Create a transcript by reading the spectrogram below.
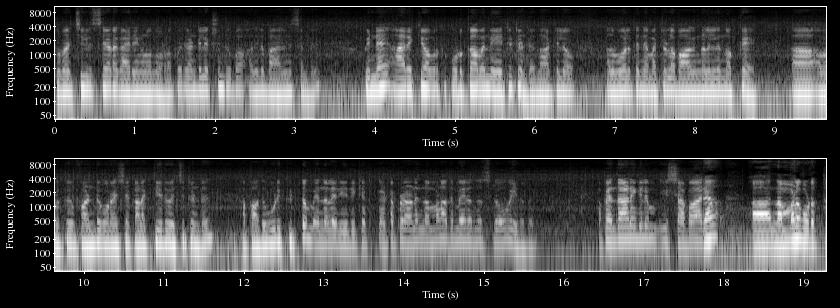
തുടർ ചികിത്സയുടെ കാര്യങ്ങളെന്ന് പറഞ്ഞു. അപ്പോൾ രണ്ട് ലക്ഷം രൂപ അതിൽ ബാലൻസ് ഉണ്ട്. പിന്നെ ആരൊക്കെയോ അവർക്ക് കൊടുക്കാമെന്ന് ഏറ്റിട്ടുണ്ട്. നാട്ടിലോ അതുപോലെ തന്നെ മറ്റുള്ള ഭാഗങ്ങളിൽ നിന്നൊക്കെ അവർക്ക് ഫണ്ട് കുറേശ്ശെ കളക്ട് ചെയ്ത് വെച്ചിട്ടുണ്ട്. അപ്പോൾ അതുകൂടി കിട്ടും എന്നുള്ള രീതിക്കൊക്കെ കേട്ടപ്പോഴാണ് നമ്മൾ അതുമേലൊന്ന് സ്ലോ ചെയ്തത്. അപ്പോൾ എന്താണെങ്കിലും ഈ ഷബാന നമ്മൾ കൊടുത്ത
